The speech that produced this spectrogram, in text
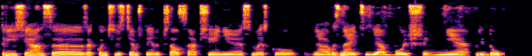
Три сеанса закончились тем, что я написал сообщение, смс-ку «А, «Вы знаете, я больше не приду».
